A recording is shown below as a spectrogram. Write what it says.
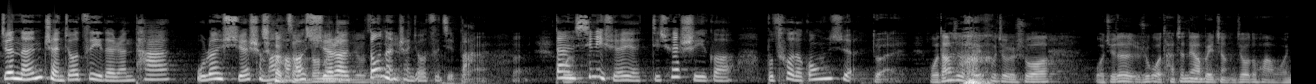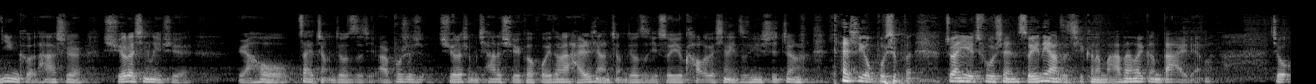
觉得能拯救自己的人，他无论学什么，好好学了，都能拯救自己吧。对。但心理学也的确是一个不错的工具。对我当时回复就是说，我觉得如果他真的要被拯救的话，我宁可他是学了心理学。然后再拯救自己，而不是学了什么其他的学科，回头来还是想拯救自己，所以又考了个心理咨询师证，但是又不是本专业出身，所以那样子其实可能麻烦会更大一点了。就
